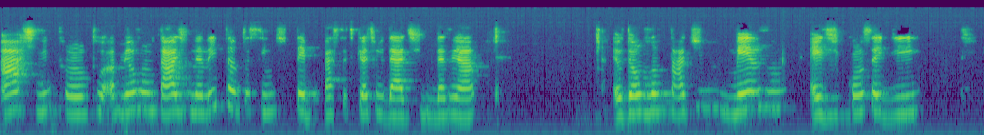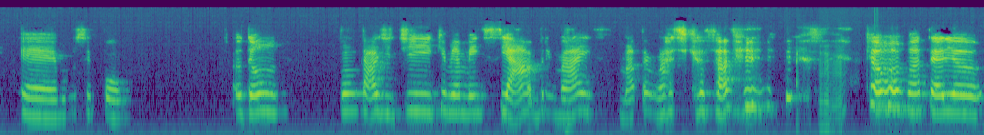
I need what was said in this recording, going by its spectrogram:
arte no encanto. A minha vontade não é nem tanto assim de ter bastante criatividade em desenhar. Eu tenho vontade mesmo é de conseguir, é, vamos supor, eu tenho vontade de que minha mente se abre mais matemática, sabe? Uhum. que é uma matéria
